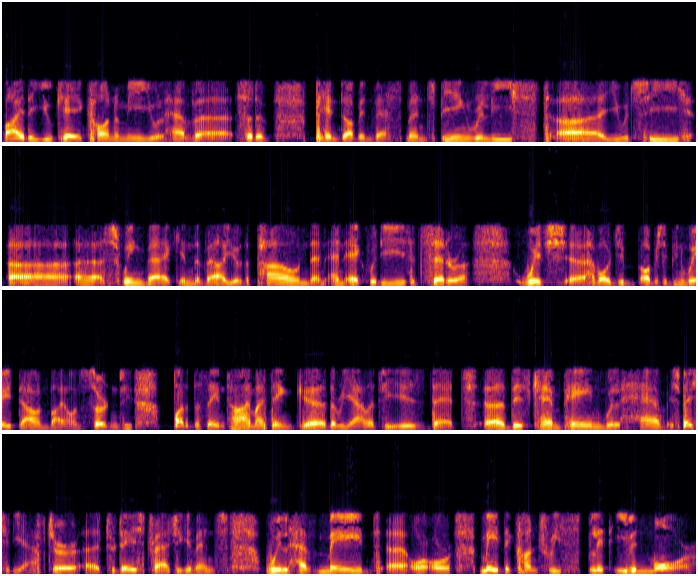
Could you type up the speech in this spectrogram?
by the UK economy. You will have sort of pent-up investments being released. you would see a swing back in the value of the pound and, equities, etc., which uh, have obviously been weighed down by uncertainty. But at the same time, I think uh, the reality is that uh, this campaign will have, especially after uh, today's tragic events, will have made uh, or, or made the country split even more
